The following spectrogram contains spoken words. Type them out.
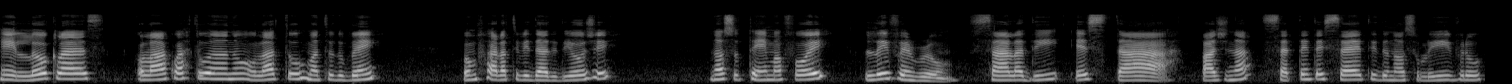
Hello, class! Olá, quarto ano! Olá, turma, tudo bem? Vamos para a atividade de hoje? Nosso tema foi Living Room, sala de estar, página 77 do nosso livro.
